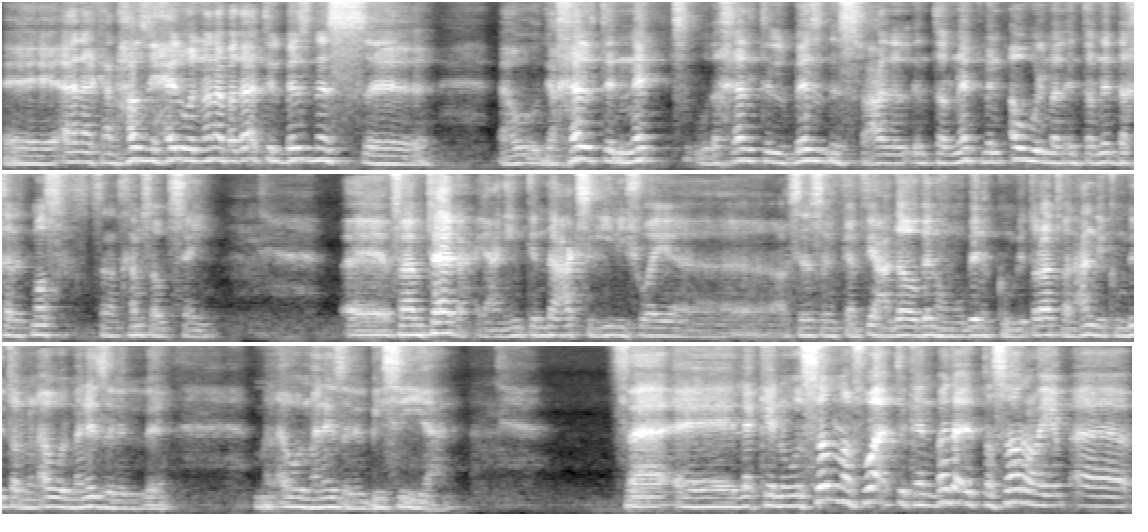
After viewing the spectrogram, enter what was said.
أنا كان حظي حلو إن أنا بدأت ال business أو دخلت النت ودخلت ال business على الإنترنت من أول ما الإنترنت دخلت مصر سنة 95 فمتابع. يعني يمكن ده عكس جيلي شوية أساسا كان في عداوة بينهم وبين الكمبيوترات. فأنا عندي كمبيوتر من أول ما نزل من أول ما نزل ال PC يعني. ف لكن وصلنا في وقت كان بدأ التسارع يبقى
